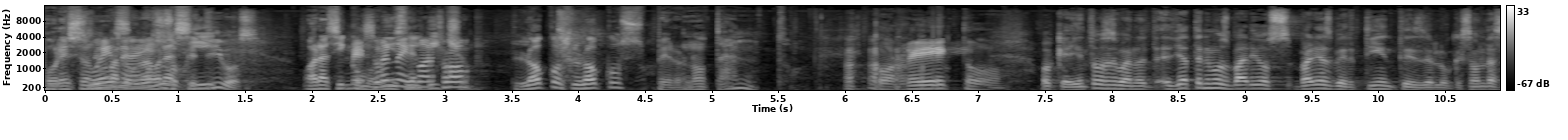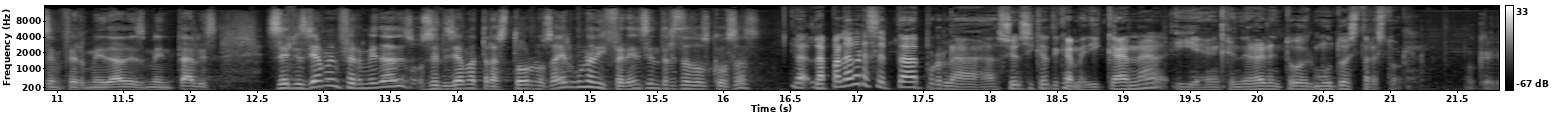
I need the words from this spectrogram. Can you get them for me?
Por eso suena, no, ahora, sí, objetivos. ahora sí, como dice el dicho, locos, locos, pero no tanto. Correcto. ok, entonces, bueno, ya tenemos varios, varias vertientes de lo que son las enfermedades mentales. ¿Se les llama enfermedades o se les llama trastornos? ¿Hay alguna diferencia entre estas dos cosas? La, la palabra aceptada por la Asociación Psiquiátrica Americana y en general en todo el mundo es trastorno. Okay.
